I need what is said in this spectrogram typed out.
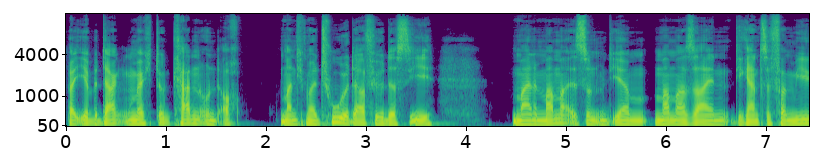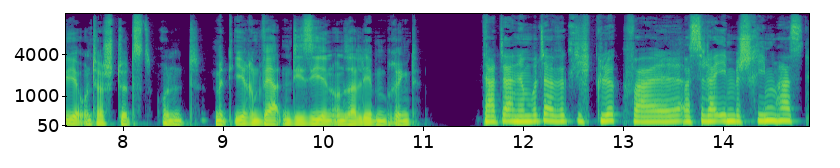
bei ihr bedanken möchte und kann und auch manchmal tue dafür, dass sie meine Mama ist und mit ihrem Mama sein die ganze Familie unterstützt und mit ihren Werten, die sie in unser Leben bringt. Da hat deine Mutter wirklich Glück, weil was du da eben beschrieben hast,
